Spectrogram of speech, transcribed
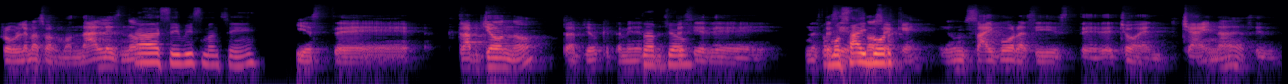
problemas hormonales, ¿no? Ah, sí, Bisman, sí. Y este, Trap Joe, ¿no? Trap Joe, que también era Trap una Joe. especie de, una Como de no sé cyborg. qué, un cyborg así, este, de hecho en China, así,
